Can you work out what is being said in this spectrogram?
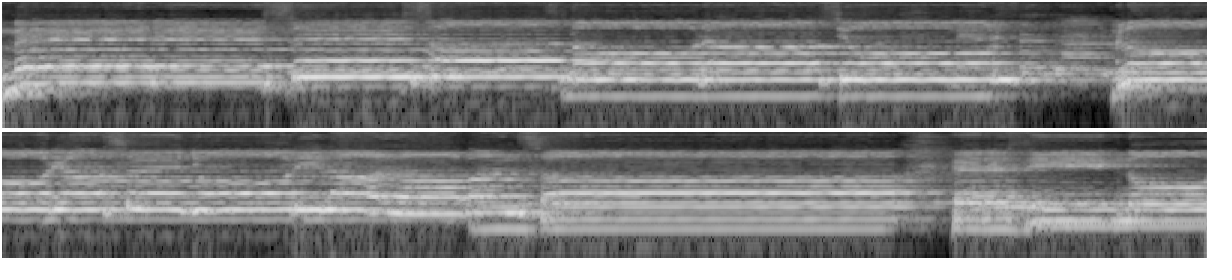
Me eres adoración, gloria, Señor, y la alabanza, eres digno.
